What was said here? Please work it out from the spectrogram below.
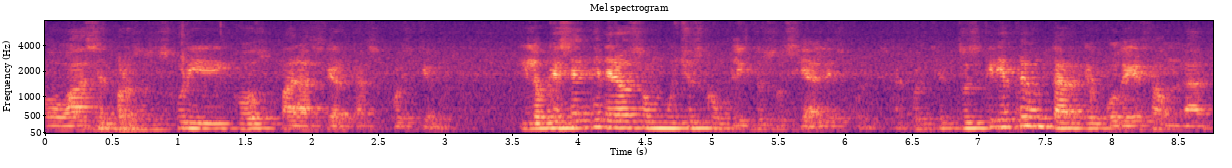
o hacen procesos jurídicos para ciertas cuestiones. Y lo que se han generado son muchos conflictos sociales por esta cuestión. Entonces quería preguntarte o podrías ahondar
